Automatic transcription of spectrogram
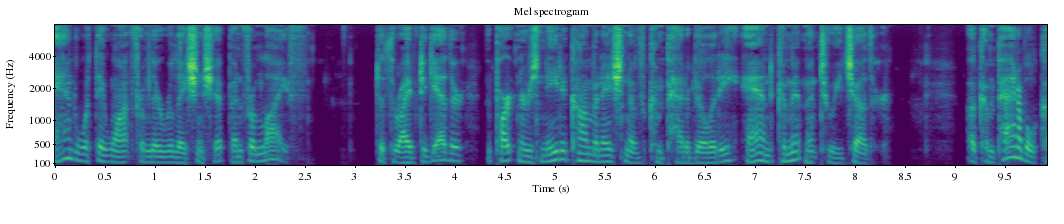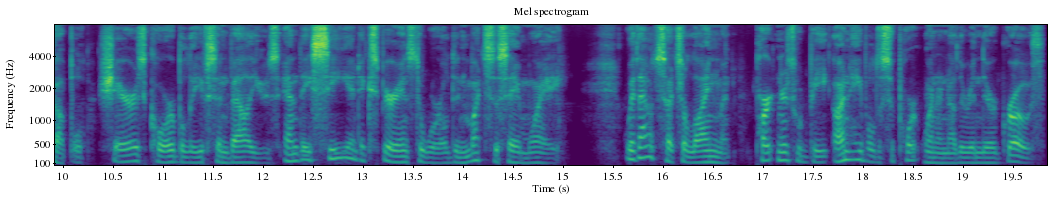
and what they want from their relationship and from life. To thrive together, the partners need a combination of compatibility and commitment to each other. A compatible couple shares core beliefs and values, and they see and experience the world in much the same way. Without such alignment, partners would be unable to support one another in their growth,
